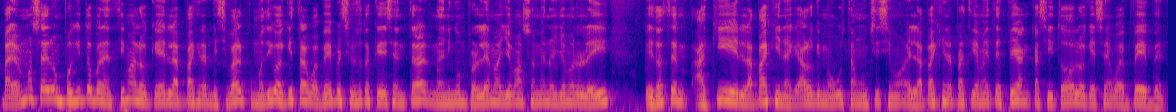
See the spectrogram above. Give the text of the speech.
Vale, vamos a ver un poquito por encima lo que es la página principal. Como digo, aquí está el wallpaper, si vosotros queréis entrar, no hay ningún problema. Yo más o menos, yo me lo leí. Entonces, aquí en la página, que es algo que me gusta muchísimo, en la página prácticamente explican casi todo lo que es el wallpaper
